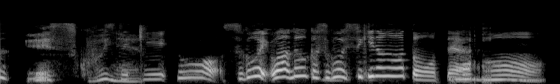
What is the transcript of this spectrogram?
うん。え、すごい素ね。敵。そう。すごい。わ、なんかすごい素敵だなと思って、あ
